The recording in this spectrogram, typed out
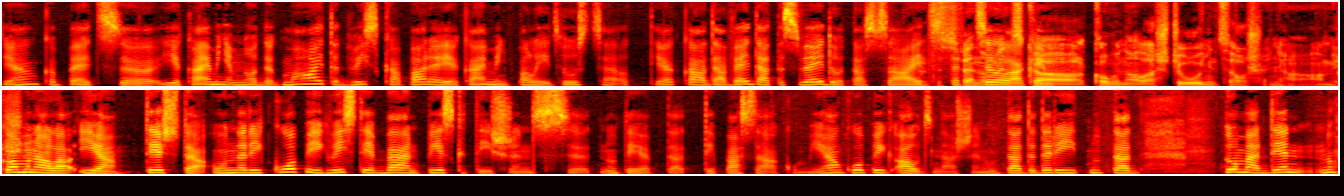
Ja, kāpēc, ja kaimiņam nodeg māju, tad viss kā pārējie kaimiņi palīdz uzcelt. Ja, kādā veidā tas veido tās saites starp cilvēkiem. Kā komunālā šķūņa celšanā. Amiši. Komunālā, jā, tieši tā. Un arī kopīgi visi tie bērnu pieskatīšanas, nu, tie, tā, tie pasākumi, jā, kopīga audzināšana. Un tāda arī, nu, tāda, tomēr, dien, nu,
